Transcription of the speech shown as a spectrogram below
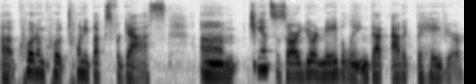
uh, quote unquote 20 bucks for gas? Um, chances are you're enabling that addict behavior.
